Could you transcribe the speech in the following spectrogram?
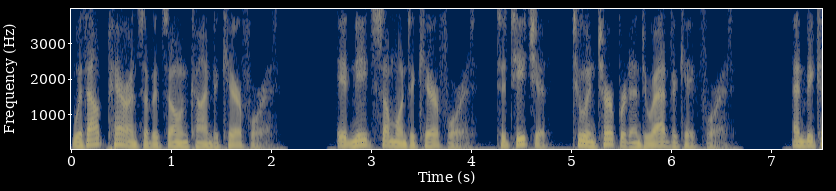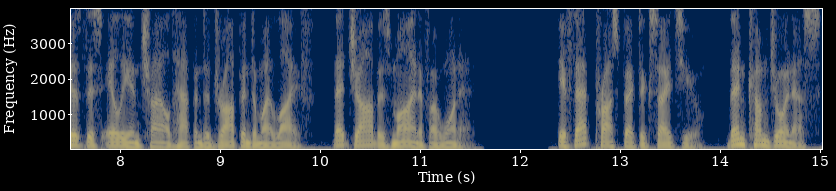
without parents of its own kind to care for it. It needs someone to care for it, to teach it, to interpret and to advocate for it. And because this alien child happened to drop into my life, that job is mine if I want it. If that prospect excites you, then come join us,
